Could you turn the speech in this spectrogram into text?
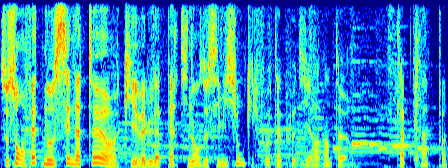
ce sont en fait nos sénateurs qui évaluent la pertinence de ces missions qu'il faut applaudir à 20h. Clap clap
